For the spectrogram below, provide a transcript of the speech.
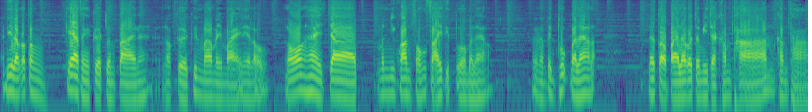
อันนี้เราก็ต้องแก้ตั้งแต่เกิดจนตายนะ เราเกิดขึ้นมาใหม่ๆเนี่ยเราร้องไห้จะมันมีความสงสัยติดตัวมาแล้วนั่นเป็นทุกข์มาแล้วล่ะแล้วต่อไปเราก็จะมีแต่คำถามคำถาม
